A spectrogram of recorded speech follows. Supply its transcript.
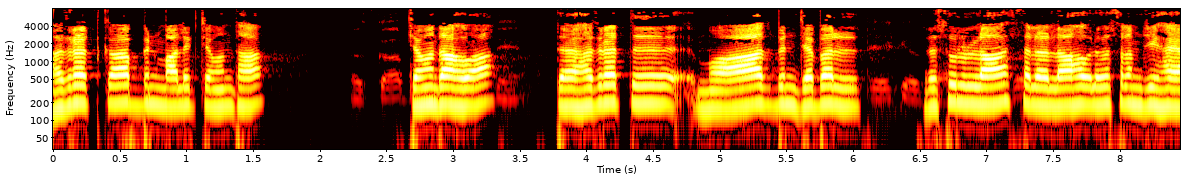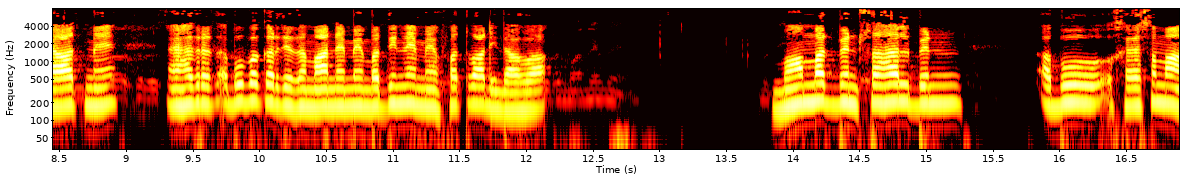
हज़रत काब बिन मालिक चवनि था चवंदा हुआ त हज़रत मुआज़ बिन जबल رسول اللہ صلی اللہ علیہ وسلم جی حیات میں حضرت ابو بکر کے زمانے میں مدینے میں فتویٰ ڈیندا ہوا محمد بن سہل بن ابو خیسما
